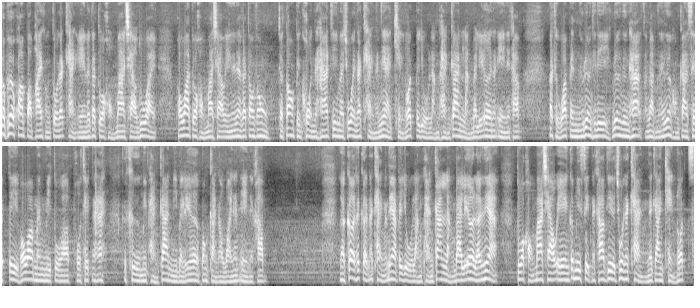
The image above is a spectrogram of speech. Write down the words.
ก็เพื่อความปลอดภัยของตัวนักแข่งเอง แล้วก็ตัวของมาแชลด้วย เพราะว่าตัวของมาแชลเองเนี่ยก็ต้องต้องจะต้องเป็นคนนะฮะที่มาช่วยนักแข่งนั้นเนี่ยเข็นรถไปอยู่หลังแผงกั้นหลังแบรีเออร์นั่นเองนะครับ ก็ถือว่าเป็นเรื่องที่ดีอีกเรื่องหนึ่งนะฮะสำหรับในเรื่องของการเซฟตี้เพราะว่ามันมีตัวโปรเทคนะฮะก็คือมีแผงกั้นมีแบรีเออร์ป้องกันเอาไว้นั่นเองนะครับแล้วก็ถ้าเกิดนักแข่งเนี่ยไปอยู่หลังแผงกั้นหลังแบรีเออร์แล้วเนี่ยตัวของมาแชลเองก็มีสิทธิ์นะครับที่จะช่วยนักแข่งในการแข่งรถส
